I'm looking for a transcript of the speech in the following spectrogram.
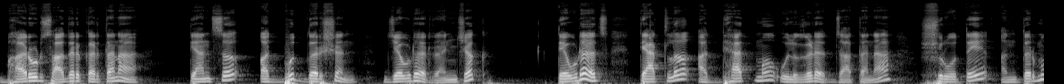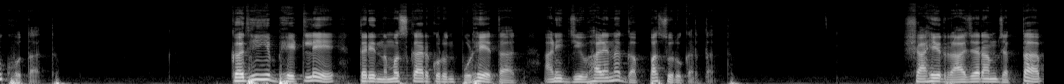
भारूड सादर करताना त्यांचं अद्भुत दर्शन जेवढं रंजक तेवढंच त्यातलं अध्यात्म उलगडत जाताना श्रोते अंतर्मुख होतात. कधीही भेटले तरी नमस्कार करून पुढे येतात आणि जिव्हाळ्यानं गप्पा सुरू करतात. शाहीर राजाराम जगताप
